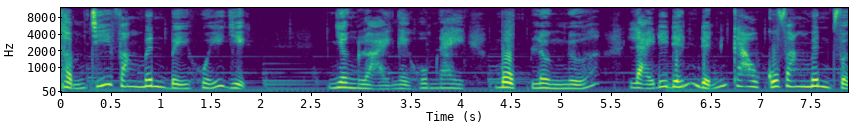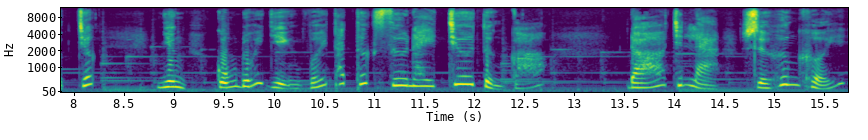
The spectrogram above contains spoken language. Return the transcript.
thậm chí văn minh bị hủy diệt. Nhân loại ngày hôm nay một lần nữa lại đi đến đỉnh cao của văn minh vật chất, nhưng cũng đối diện với thách thức xưa nay chưa từng có. Đó chính là sự hưng khởi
